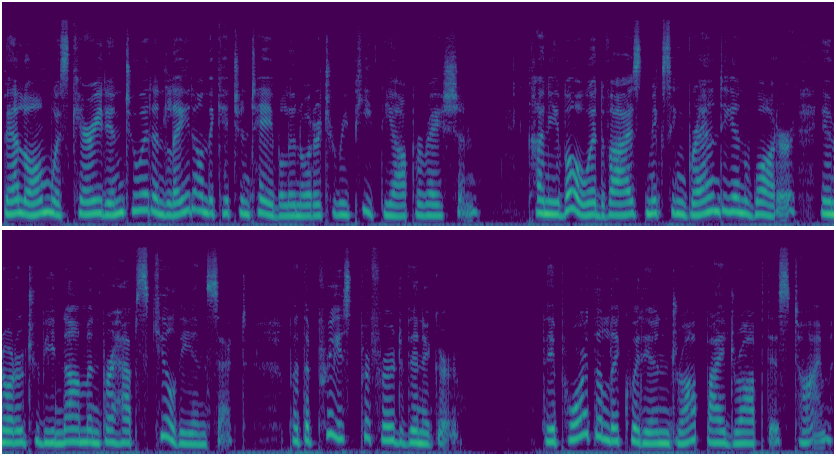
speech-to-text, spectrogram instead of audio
Belhomme was carried into it and laid on the kitchen table in order to repeat the operation. Caniveau advised mixing brandy and water in order to benumb and perhaps kill the insect, but the priest preferred vinegar. They poured the liquid in drop by drop this time,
